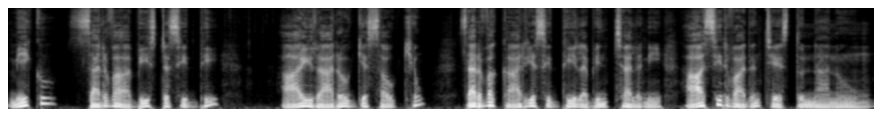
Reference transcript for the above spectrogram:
మీకు సర్వ అభీష్టసిద్ధి ఆయురారోగ్య సౌఖ్యం సర్వకార్యసిద్ధి లభించాలని ఆశీర్వాదం చేస్తున్నాను.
